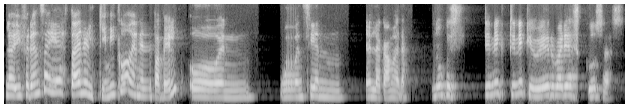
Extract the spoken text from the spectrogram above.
¿La diferencia ahí está en el químico, en el papel o en, o en sí en, en la cámara? No, pues tiene, tiene que ver varias cosas.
